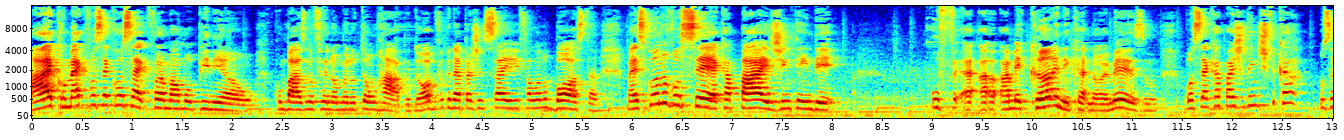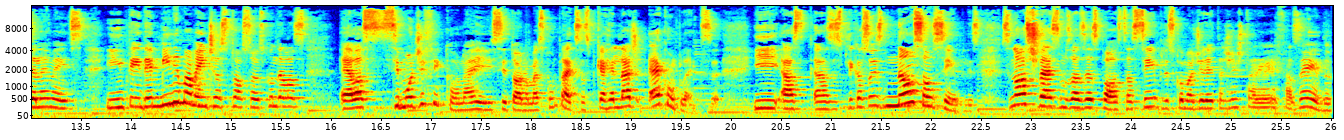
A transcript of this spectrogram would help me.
ai, como é que você consegue formar uma opinião com base no fenômeno tão rápido? Óbvio que não é pra gente sair falando bosta, mas quando você é capaz de entender o, a, a, mecânica, não é mesmo? Você é capaz de identificar os elementos e entender minimamente as situações quando elas, elas se modificam, né? E se tornam mais complexas, porque a realidade é complexa. E as, as explicações não são simples. Se nós tivéssemos as respostas simples, como a direita, a gente estaria fazendo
